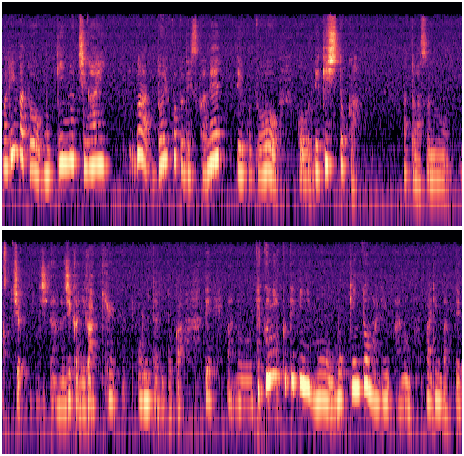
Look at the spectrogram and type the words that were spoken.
マリンバと木琴の違いはどういうことですかね？っていうことをこう歴史とかあとはそのじあの直に楽器を見たりとかであのテクニック的にも木琴とマリあのマリンバって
